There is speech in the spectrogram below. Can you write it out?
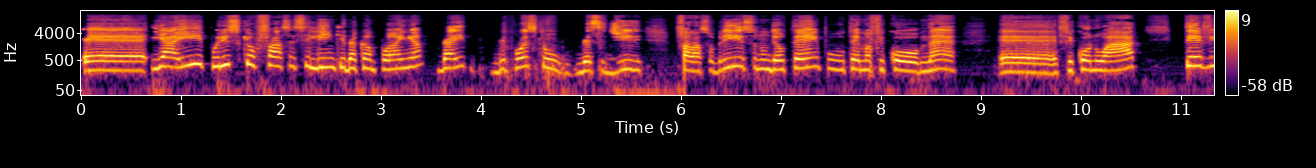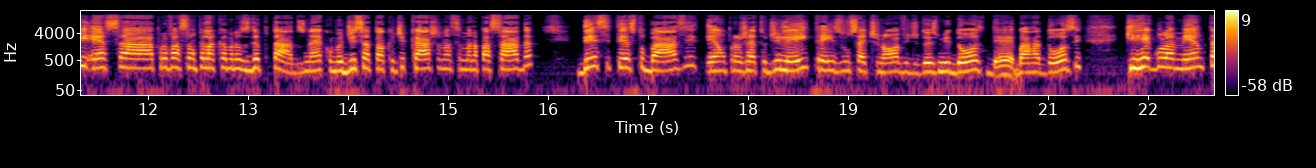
É, e aí, por isso que eu faço esse link da campanha. Daí, depois que eu decidi falar sobre isso, não deu tempo, o tema ficou, né, é, ficou no ar teve essa aprovação pela Câmara dos Deputados, né? Como eu disse, a toque de caixa na semana passada desse texto base, é um projeto de lei 3179 de 2012, é, barra 12, que regulamenta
